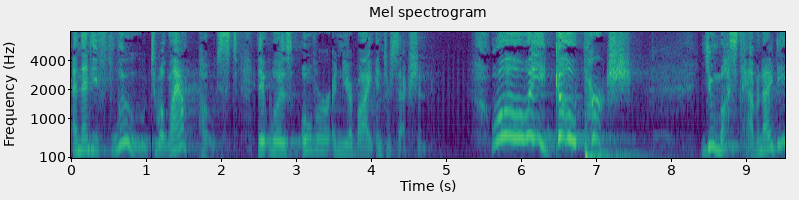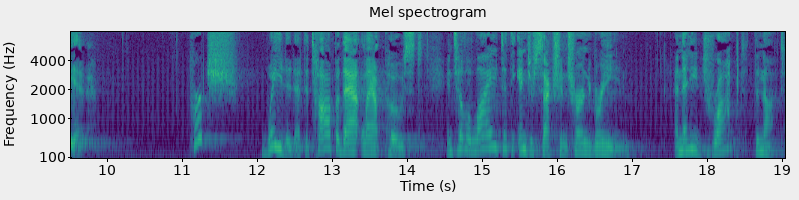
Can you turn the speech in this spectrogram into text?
and then he flew to a lamppost that was over a nearby intersection. Whoa, go, Perch! You must have an idea. Perch waited at the top of that lamppost until the light at the intersection turned green, and then he dropped the nut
